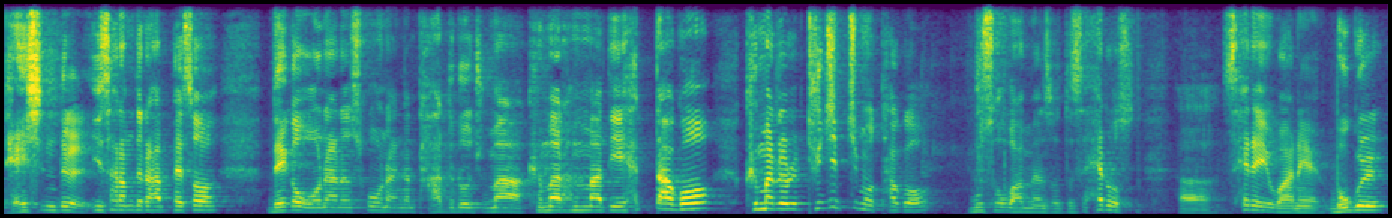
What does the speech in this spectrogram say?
대신들 이 사람들 앞에서 내가 원하는 소원한 건 다 들어주마 그 말 한마디 했다고 그 말을 뒤집지 못하고 무서워하면서도 헤롯 어, 세례 요한의 목을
